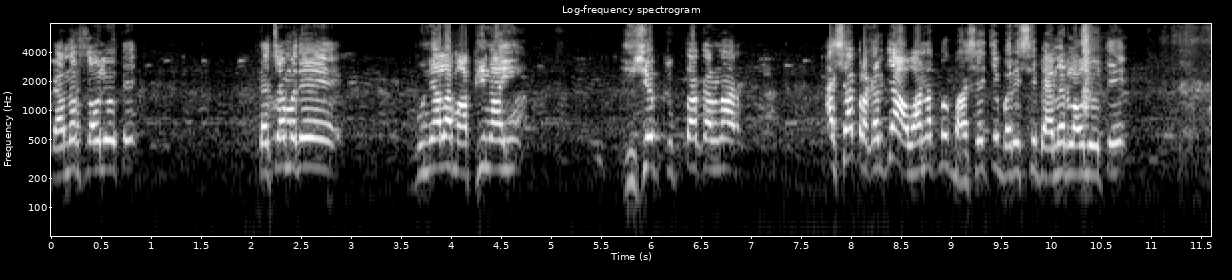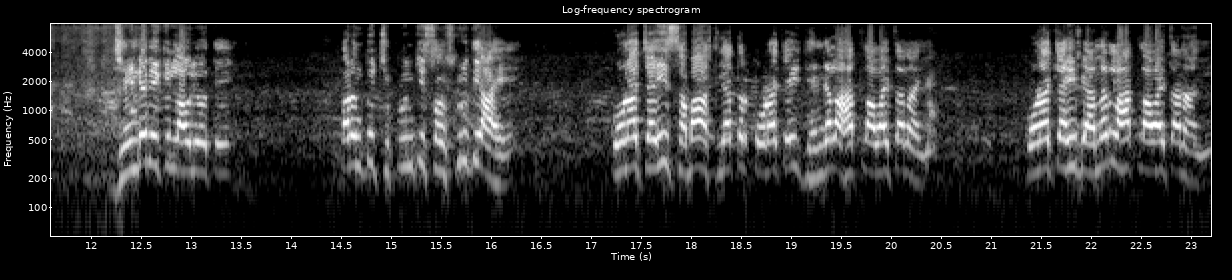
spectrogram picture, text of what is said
बॅनर्स लावले होते. त्याच्यामध्ये गुन्ह्याला माफी नाही हिशेब चुकता करणार अशा प्रकारचे आव्हानात्मक भाषेचे बरेचसे बॅनर लावले होते. झेंडे देखील लावले होते. परंतु चिपळूणची संस्कृती आहे. कोणाच्याही सभा असल्या तर कोणाच्याही झेंड्याला हात लावायचा नाही. कोणाच्याही बॅनरला हात लावायचा नाही.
